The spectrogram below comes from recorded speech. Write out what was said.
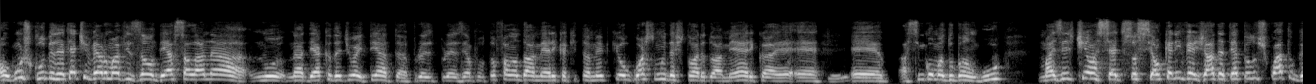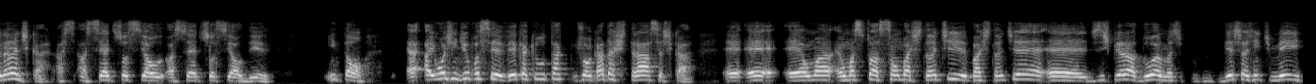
alguns clubes até tiveram uma visão dessa lá na, no, na década de 80, por, por exemplo. Estou falando do América aqui também, porque eu gosto muito da história do América, é, é, é, assim como a do Bangu, mas ele tinha uma sede social que era invejada até pelos quatro grandes, cara, a, a sede social, a sede social dele. Então, aí hoje em dia você vê que aquilo tá jogado às traças, cara. É, é, é, uma, é uma situação bastante, bastante é, é desesperadora, mas deixa a gente meio,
